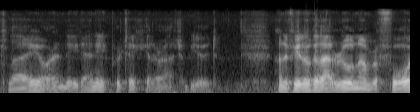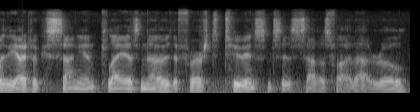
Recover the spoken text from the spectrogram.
play or indeed any particular attribute. And if you look at that rule number four, the outlook is sunny and play is no, the first two instances satisfy that rule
